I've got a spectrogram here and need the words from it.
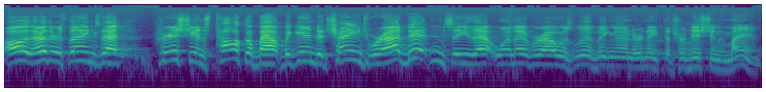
other things that Christians talk about begin to change where I didn't see that whenever I was living underneath the tradition of man.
